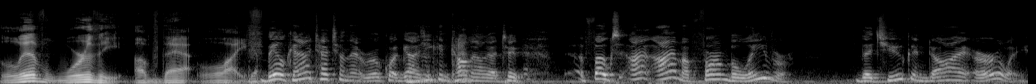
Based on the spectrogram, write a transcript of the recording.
live worthy of that life. Bill, can I touch on that real quick? Guys, you can comment on that too. Uh, folks, I, I am a firm believer that you can die early.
